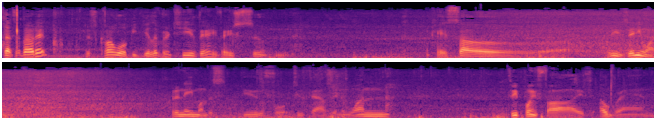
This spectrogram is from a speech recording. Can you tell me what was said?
That's about it. This car will be delivered to you very, very soon. Okay, so please, anyone, put a name on this beautiful 2001 3.5 Elgrand.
